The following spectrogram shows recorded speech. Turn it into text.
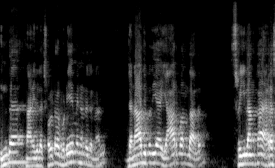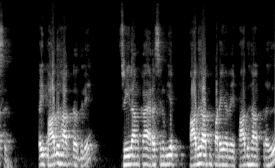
இந்த நான் இதுல சொல்ற விடயம் என்னென்று சொன்னால் ஜனாதிபதியா யார் வந்தாலும் ஸ்ரீலங்கா அரசு பாதுகாக்கிறதுலே ஸ்ரீலங்கா அரசினுடைய பாதுகாப்பு படையினரை பாதுகாக்கிறது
